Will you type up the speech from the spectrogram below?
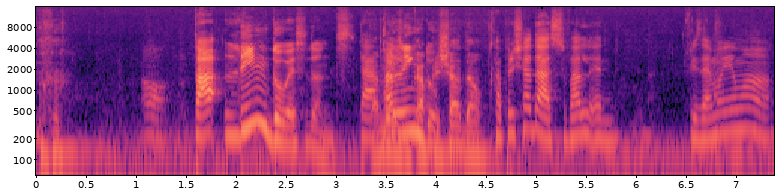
Ó, Tá lindo esse Dantes. tá, Tá, tá mesmo, lindo. caprichadão. caprichadaço. Vale... é, Fizemos aí uma...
